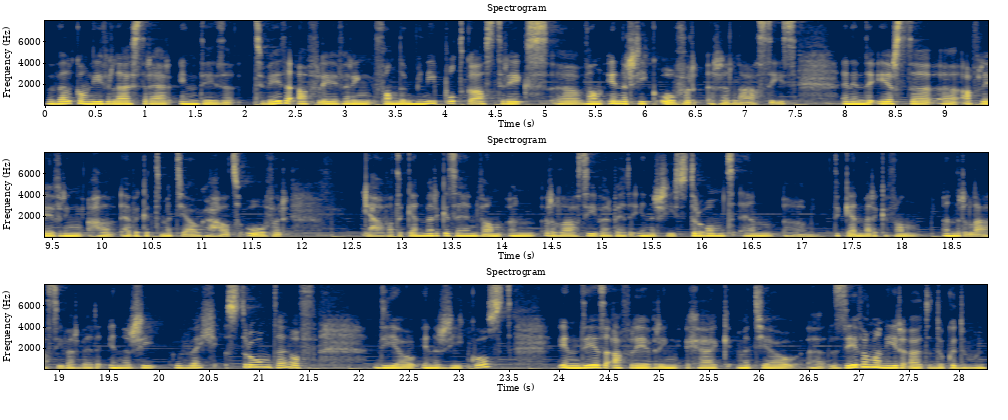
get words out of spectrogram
Welkom, lieve luisteraar, in deze tweede aflevering van de mini-podcastreeks uh, van Energiek over relaties. En in de eerste uh, aflevering heb ik het met jou gehad over ja, wat de kenmerken zijn van een relatie waarbij de energie stroomt en uh, de kenmerken van een relatie waarbij de energie wegstroomt hè, of die jouw energie kost. In deze aflevering ga ik met jou uh, zeven manieren uit de doeken doen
